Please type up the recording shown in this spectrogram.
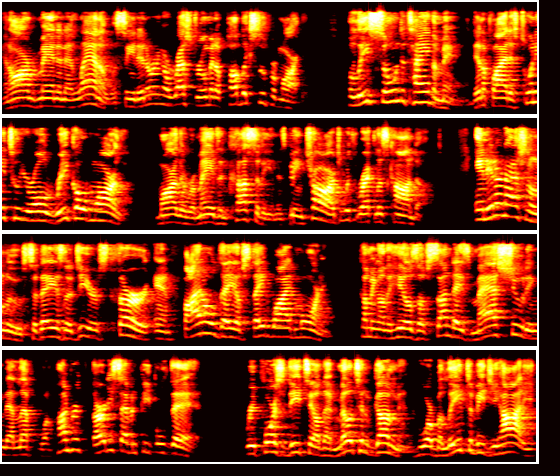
an armed man in Atlanta was seen entering a restroom in a public supermarket. Police soon detained the man, identified as 22 year old Rico Marley. Marley remains in custody and is being charged with reckless conduct. In international news, today is Niger's third and final day of statewide mourning, coming on the heels of Sunday's mass shooting that left 137 people dead. Reports detail that militant gunmen, who are believed to be jihadi,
